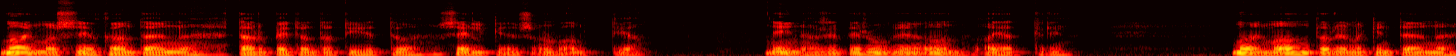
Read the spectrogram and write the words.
Maailmassa, joka on täynnä tarpeetonta tietoa, selkeys on valttia. Niinhän se peruvia on, ajattelin. Maailma on todellakin täynnä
